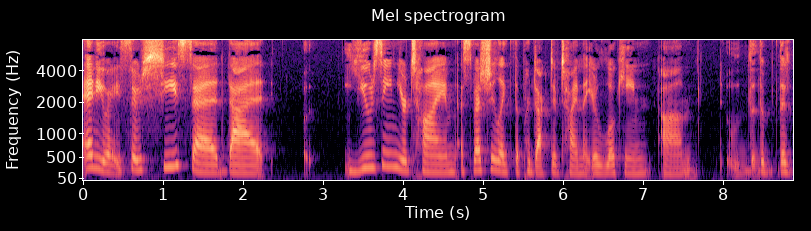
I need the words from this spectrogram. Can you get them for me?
anyway, so she said that using your time, especially like the productive time that you're looking, um, the, the, the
